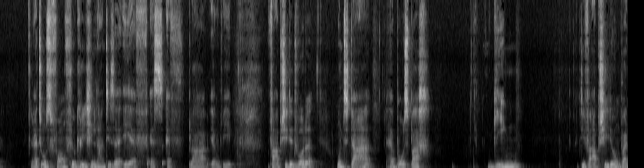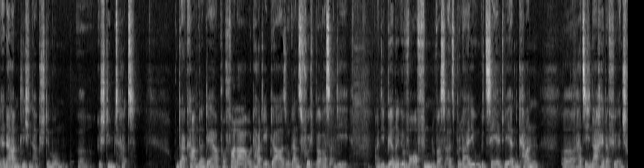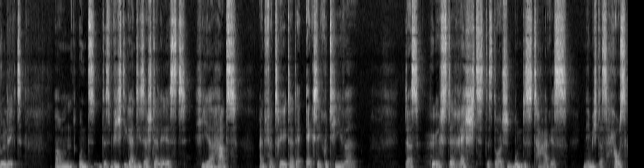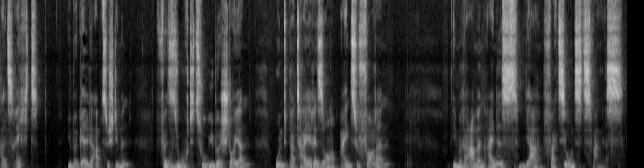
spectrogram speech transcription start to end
Rettungsfonds für Griechenland, dieser EFSF, bla, irgendwie verabschiedet wurde. Und da Herr Bosbach gegen die Verabschiedung bei der namentlichen Abstimmung äh, gestimmt hat. Und da kam dann der Herr Pofalla und hat ihm da also ganz furchtbar was an die, an die Birne geworfen, was als Beleidigung gezählt werden kann, äh, hat sich nachher dafür entschuldigt. Ähm, und das Wichtige an dieser Stelle ist, hier hat ein Vertreter der Exekutive das höchste Recht des Deutschen Bundestages, nämlich das Haushaltsrecht, über Gelder abzustimmen, versucht zu übersteuern und Parteiräson einzufordern im Rahmen eines ja, Fraktionszwanges.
